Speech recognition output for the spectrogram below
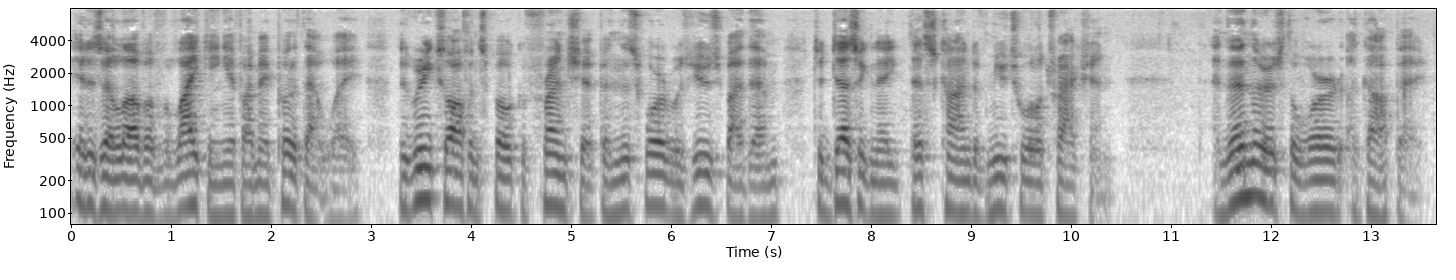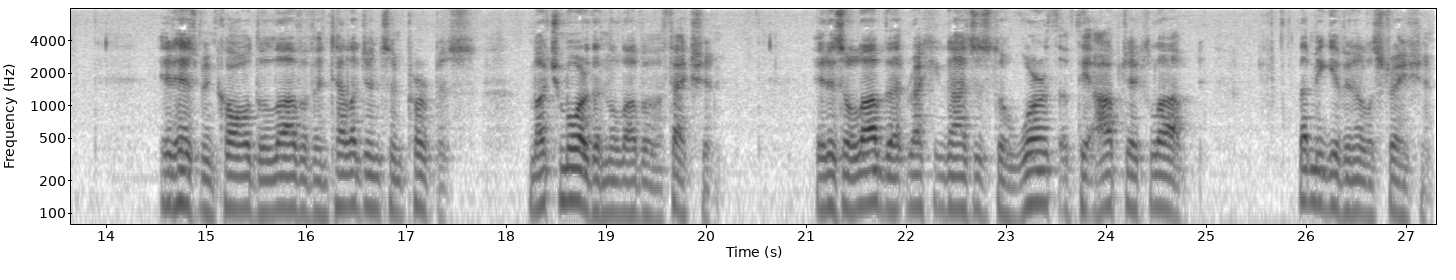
It is a love of liking, if I may put it that way. The Greeks often spoke of friendship, and this word was used by them to designate this kind of mutual attraction. And then there is the word agape. It has been called the love of intelligence and purpose, much more than the love of affection. It is a love that recognizes the worth of the object loved. Let me give an illustration.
